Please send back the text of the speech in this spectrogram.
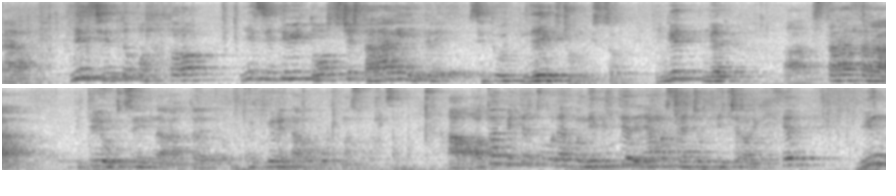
байгаа. Энэ сэдв болохоор энэ сэдвийг дуусчих дараагийн эдгээр сэдвүүд нээгдэж өгнө гэсэн. Ингээд ингээд дараалалаа бидний өгсөн энэ одоо төлөвлөгөөний дагуу бүгд нас суралцсан. А одоо бид нар зүгээр яг нэмэлтээр ямар сайжруулалт хийж байгаа вэ гэхээр энэ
